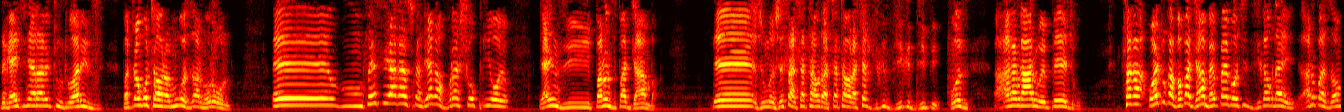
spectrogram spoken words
Regai tinyarare tunhu twaridzi. Patinangotaura mungoziva nhoroondo mufesi yakasvika ndeyakavhura shop iyoyo. Yainzi panonzi pajamba. E, zvimwe zvese achataura achataura achadzikidziki dhipi bcause akanga ari wepedyo. Saka waiti ukabva pajamba ipaipa uchidzika kudai anopaziva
